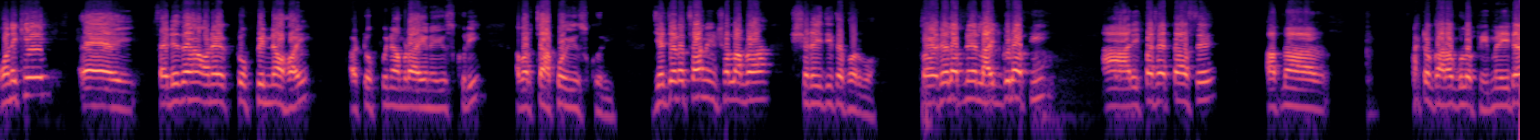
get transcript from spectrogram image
অনেকে সাইডে অনেক টোপ পিন নেওয়া হয়, আর টোপ পিন আমরা এখানে ইউজ করি, আবার চাপও ইউজ করি। যে যেটা চান, ইনশাল্লাহ আমরা সেটাই দিতে পারব। তো এটা হলো আপনি লাইট গোলাপি, আর এই পাশে একটা আছে আপনার একটা গাঢ় গোলাপি। মানে এটা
